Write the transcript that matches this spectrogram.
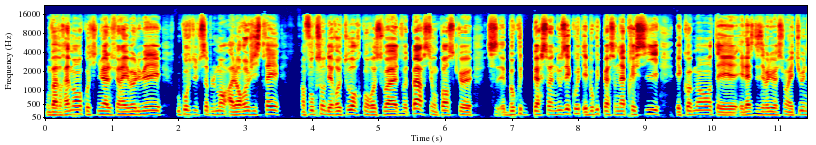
On va vraiment continuer à le faire évoluer ou continuer tout simplement à l'enregistrer en fonction des retours qu'on reçoit de votre part. Si on pense que beaucoup de personnes nous écoutent et beaucoup de personnes apprécient et commentent et laissent des évaluations iTunes,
